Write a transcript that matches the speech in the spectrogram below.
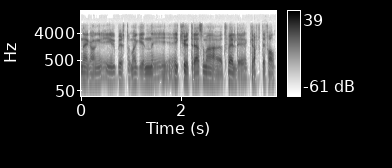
nedgang i bruttomarginen i, i Q3, som er et veldig kraftig fall.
